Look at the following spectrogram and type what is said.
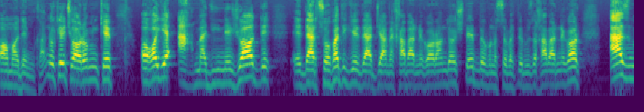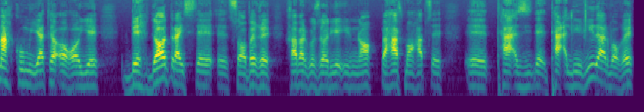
آماده می‌کنن. نکته چهارم این که آقای احمدی نژاد در صحبتی که در جمع خبرنگاران داشته به مناسبت روز خبرنگار از محکومیت آقای بهداد رئیس سابق خبرگزاری ایرنا به هفت ماه حبس تعلیقی در واقع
